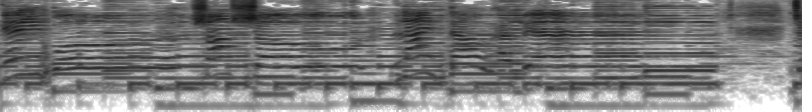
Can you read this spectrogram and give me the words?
给我双手来到海边。这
